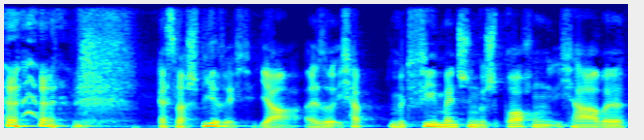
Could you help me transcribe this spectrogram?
Es war schwierig, ja. Also ich habe mit vielen Menschen gesprochen, ich habe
